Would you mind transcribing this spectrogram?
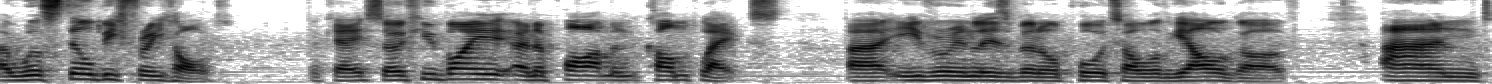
uh, will still be freehold. Okay, so if you buy an apartment complex, uh, either in Lisbon or Porto or the Algarve, and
